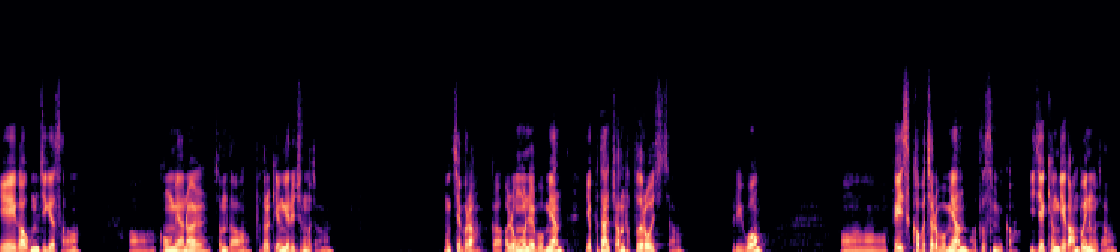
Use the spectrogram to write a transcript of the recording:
얘가 움직여서 어, 곡면을 좀 더 부드럽게 연결해 주는 거죠. 제브라. 그러니까 얼룩무늬를 보면 얘보다는 좀 더 부드러워지죠. 그리고 어, face curvature를 보면 어떻습니까? 이제 경계가 안 보이는 거죠.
